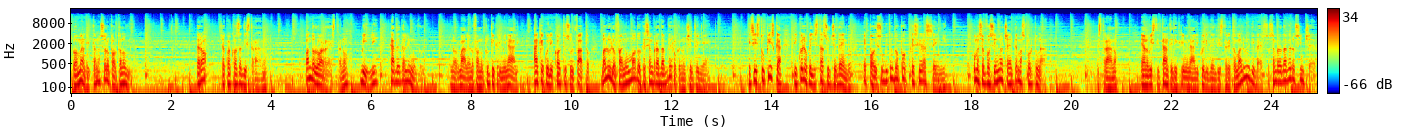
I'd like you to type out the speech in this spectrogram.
lo ammanettano e se lo portano via. Però c'è qualcosa di strano. Quando lo arrestano, Billy cade dalle nuvole. È normale, lo fanno tutti i criminali, anche quelli colti sul fatto, ma lui lo fa in un modo che sembra davvero che non c'entri niente che si stupisca di quello che gli sta succedendo e poi subito dopo che si rassegni, come se fosse innocente ma sfortunato. È strano, ne hanno visti tanti di criminali quelli del distretto, ma lui è diverso, sembra davvero sincero.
